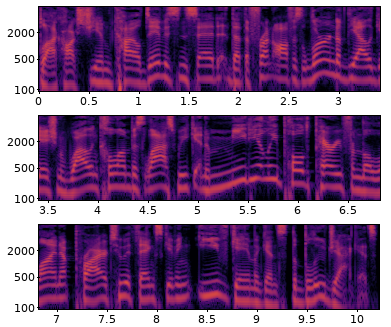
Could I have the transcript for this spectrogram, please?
Blackhawks GM Kyle Davidson said that the front office learned of the allegation while in Columbus last week and immediately pulled Perry from the lineup prior to a Thanksgiving Eve game against the Blue Jackets.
